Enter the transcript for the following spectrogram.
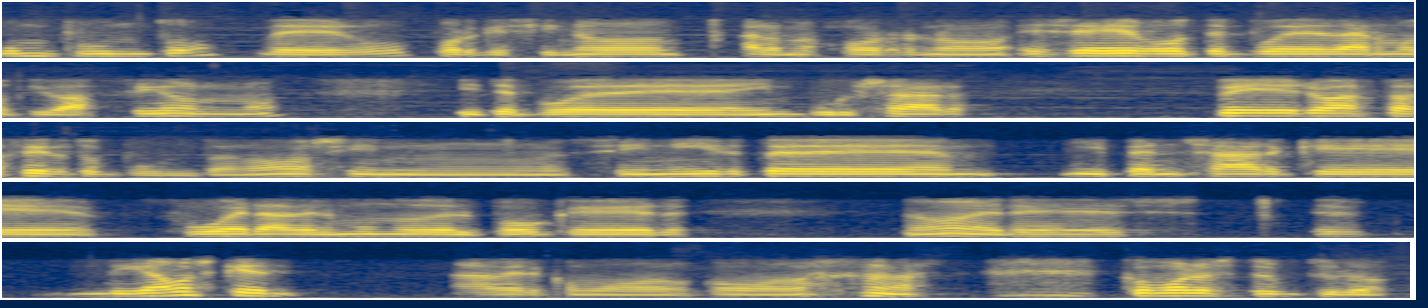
un punto de ego, porque si no, a lo mejor no. Ese ego te puede dar motivación, ¿no? Y te puede impulsar, pero hasta cierto punto, ¿no? Sin, irte y pensar que fuera del mundo del póker, ¿no? Eres. es- digamos que. A ver, ¿cómo, cómo, cómo lo estructuro?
